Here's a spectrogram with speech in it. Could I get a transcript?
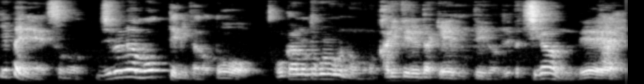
やっぱりね、その、自分が持ってみたのと、他のところのものを借りてるだけっていうのとやっぱ違うんで、はい。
